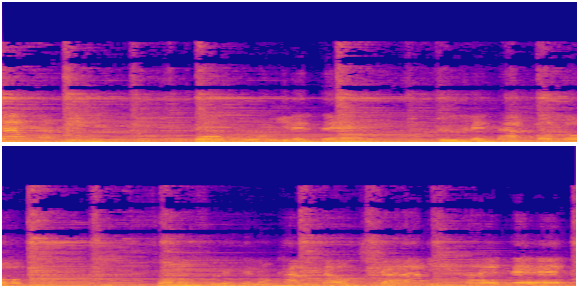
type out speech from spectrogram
に僕を入れてくれたこと。その全ての感謝を力に変えて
